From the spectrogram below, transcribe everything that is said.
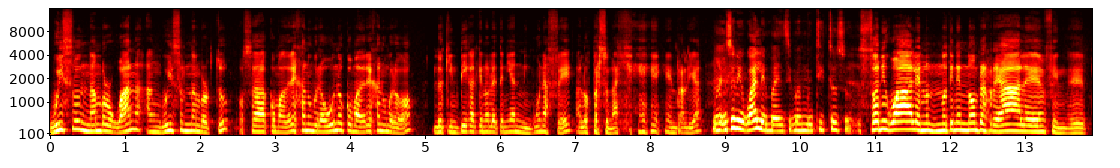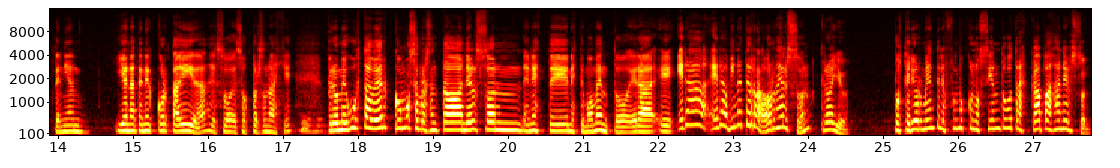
Whistle Number One and Whistle Number Two, o sea, comadreja número uno, comadreja número dos, lo que indica que no le tenían ninguna fe a los personajes en realidad Son iguales, más encima es muy chistoso. son iguales, no, no tienen nombres reales, en fin, eh, tenían, iban a tener corta vida esos, esos personajes. Pero me gusta ver cómo se presentaba Nelson en este, en este momento. Era, eh, era, era bien aterrador Nelson, creo yo. Posteriormente le fuimos conociendo otras capas a Nelson,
